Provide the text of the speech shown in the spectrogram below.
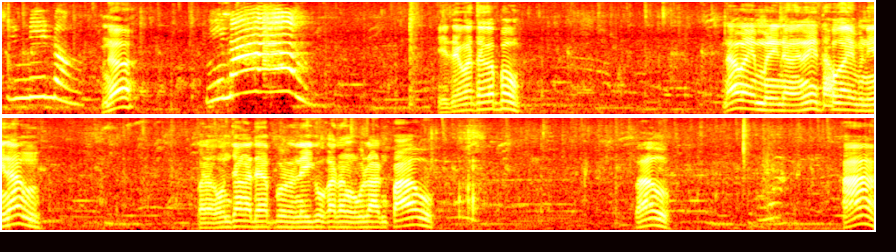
si Ninang. No? Ninang! Ito ka taga po. Naway mo ninang ni, tawagay mo ninang. Para kung dyan ka dahil po naligo ka ng ulan, pao. Pao. Ha?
